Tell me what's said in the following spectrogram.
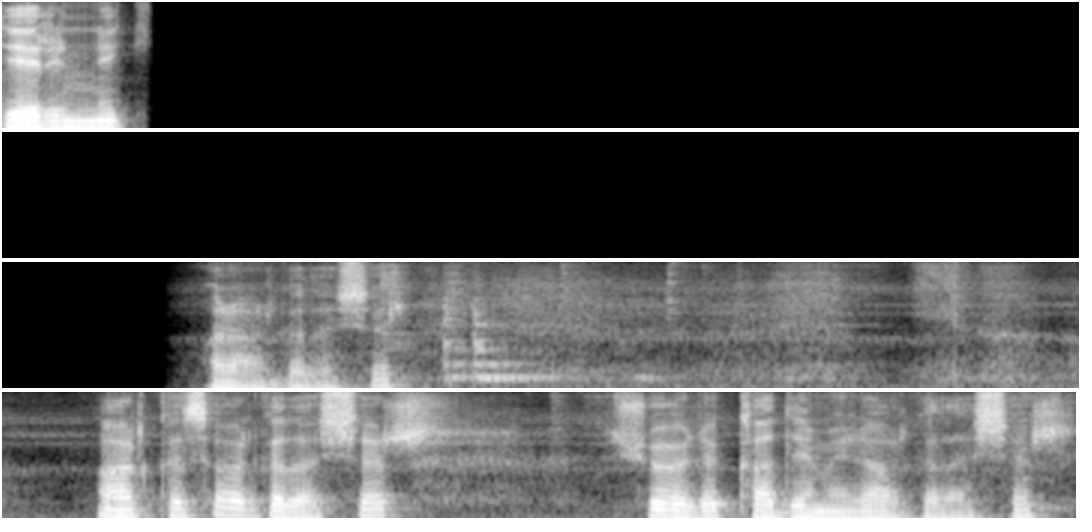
derinlik var arkadaşlar. Arkası arkadaşlar şöyle kademeli arkadaşlar.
